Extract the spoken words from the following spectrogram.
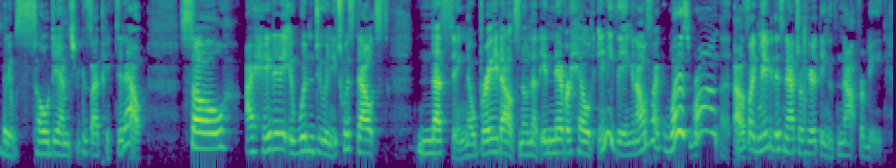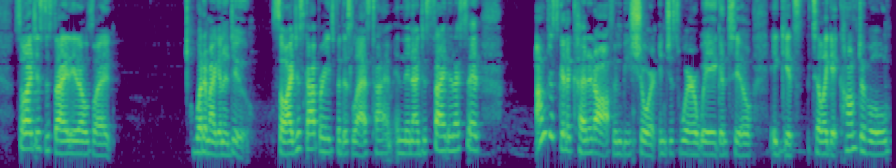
But it was so damaged because I picked it out. So I hated it. It wouldn't do any twist outs, nothing. No braid outs, no nothing. It never held anything. And I was like, what is wrong? I was like, maybe this natural hair thing is not for me. So I just decided, I was like, what am I going to do? So I just got braids for this last time. And then I decided, I said, I'm just going to cut it off and be short and just wear a wig until it gets, till I get comfortable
